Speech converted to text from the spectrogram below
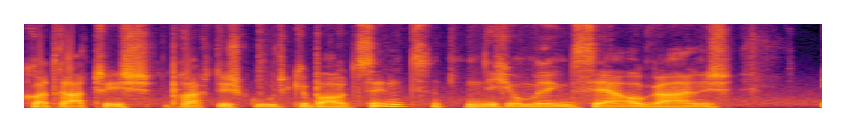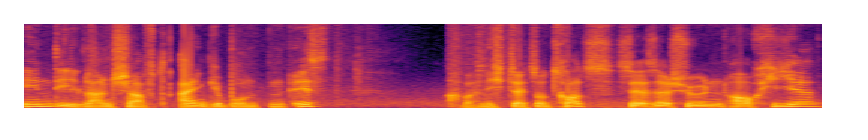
quadratisch praktisch gut gebaut sind. Nicht unbedingt sehr organisch in die Landschaft eingebunden ist. Aber nichtsdestotrotz sehr, sehr schön. Auch hier,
